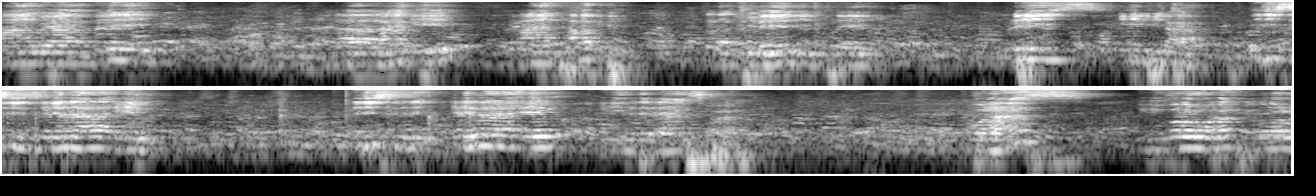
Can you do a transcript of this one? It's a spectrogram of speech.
and we are very uh, lucky and happy that you made it today. Please keep it up. This is NRM. This is the NRM in the diaspora. For us, we follow what we call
